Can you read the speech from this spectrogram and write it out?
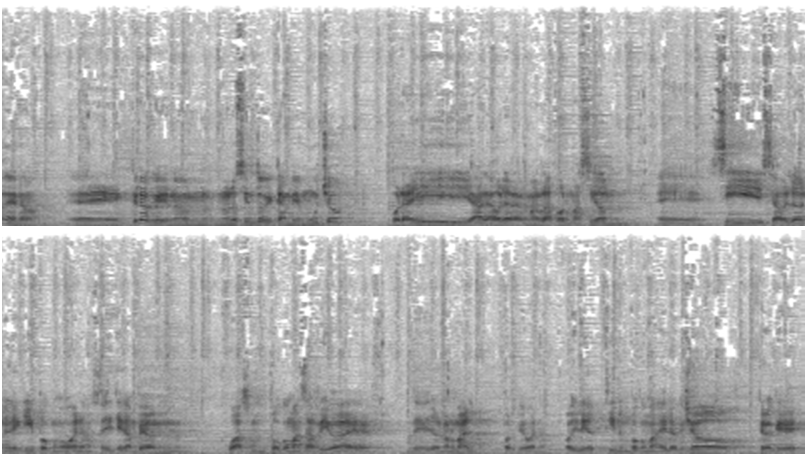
Bueno, creo que no, lo siento que cambie mucho. Por ahí, a la hora de armar la formación, eh, sí se habló en el equipo como, bueno, saliste campeón, jugás un poco más arriba de, lo normal, porque, bueno, día tiene un poco más de lo que yo. Creo que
